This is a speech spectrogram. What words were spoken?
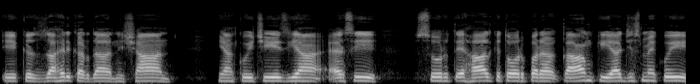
ایک ظاہر کردہ نشان یا کوئی چیز یا ایسی صورت حال کے طور پر کام کیا جس میں کوئی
